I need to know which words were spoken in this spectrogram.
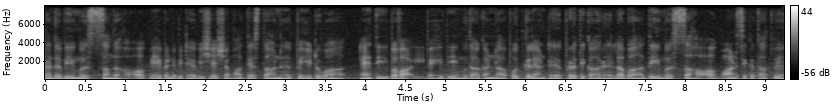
රැඳවීම සඳහා මේ වන විට විශේෂ මධ්‍යස්ථාන පිහිටුවා ඇති බවයි. මෙහිදී මුදාගන්නා පුද්ගලයන්ට ප්‍රතිකාර ලබා දීම සහ මානසික තත්ත්වය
